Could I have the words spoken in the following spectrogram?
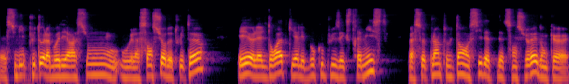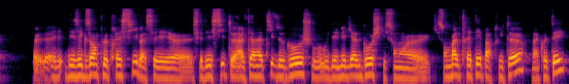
euh, subit plutôt la modération ou, la censure de Twitter. Et euh, l'aile droite, qui elle est beaucoup plus extrémiste, bah, se plaint tout le temps aussi d'être censurée. Donc, euh, des exemples précis, bah, c'est des sites alternatifs de gauche ou, des médias de gauche qui sont, qui sont maltraités par Twitter, d'un côté.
